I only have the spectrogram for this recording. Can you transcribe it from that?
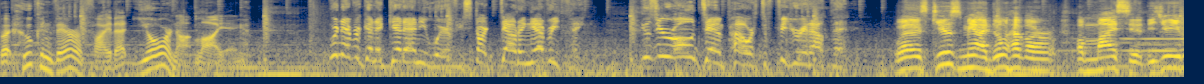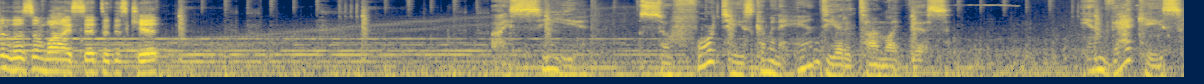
but who can verify that you're not lying? We're never gonna get anywhere if you start doubting everything! Use your own damn powers to figure it out then! Well, excuse me, I don't have a, a mice here. Did you even listen what I said to this kid? See. So fortes come in handy at a time like this. In that case,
